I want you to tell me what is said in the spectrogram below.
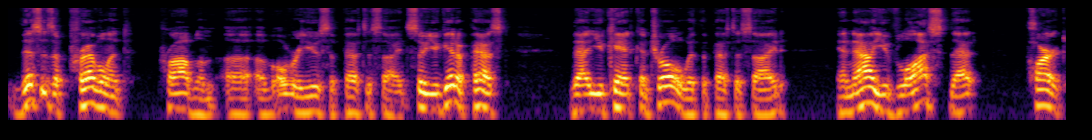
This is a prevalent problem uh, of overuse of pesticides. So you get a pest that you can't control with the pesticide, and now you've lost that part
